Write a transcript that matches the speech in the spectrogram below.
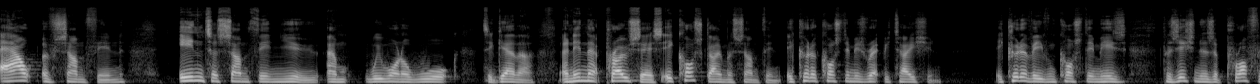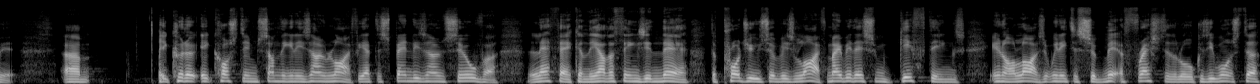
out of something into something new, and we want to walk together. And in that process, it cost Gomer something. It could have cost him his reputation. It could have even cost him his position as a prophet. Um, it could have, it cost him something in his own life. He had to spend his own silver, lethek, and the other things in there, the produce of his life. Maybe there's some giftings in our lives that we need to submit afresh to the Lord because He wants to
